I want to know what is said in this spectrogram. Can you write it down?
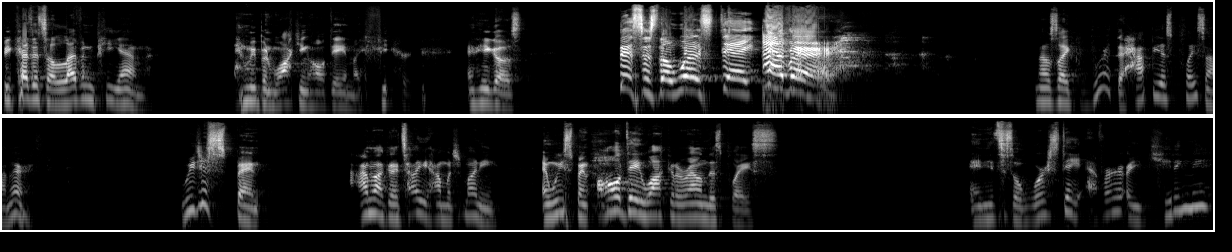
Because it's 11 p.m. and we've been walking all day and my feet hurt. And he goes, This is the worst day ever. And I was like, We're at the happiest place on earth. We just spent, I'm not going to tell you how much money, and we spent all day walking around this place and it's the worst day ever? Are you kidding me?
